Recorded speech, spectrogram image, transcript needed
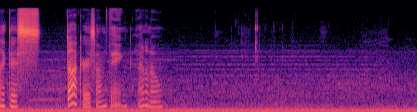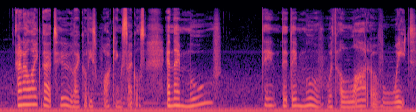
Like they're stuck or something. I don't know. And I like that too, like all these walking cycles. And they move, they, they, they move with a lot of weight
